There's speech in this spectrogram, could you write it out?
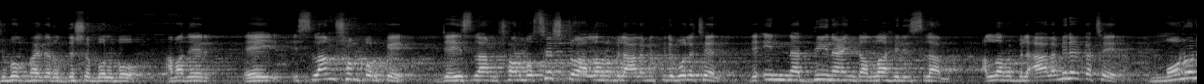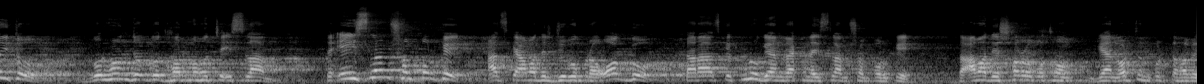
যুবক ভাইদের উদ্দেশ্যে বলব, আমাদের এই ইসলাম সম্পর্কে যে ইসলাম সর্বশ্রেষ্ঠ আল্লাহ রবুল্লা আলমী তিনি বলেছেন যে ইন্নাদ্দিন আইন্দ আল্লাহিল ইসলাম। আল্লাহ রবুল্লা আলমিনের কাছে মনোনীত গ্রহণযোগ্য ধর্ম হচ্ছে ইসলাম। তো এই ইসলাম সম্পর্কে আজকে আমাদের যুবকরা অজ্ঞ, তারা আজকে কোনো জ্ঞান রাখে না ইসলাম সম্পর্কে। তো আমাদের সর্বপ্রথম জ্ঞান অর্জন করতে হবে,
